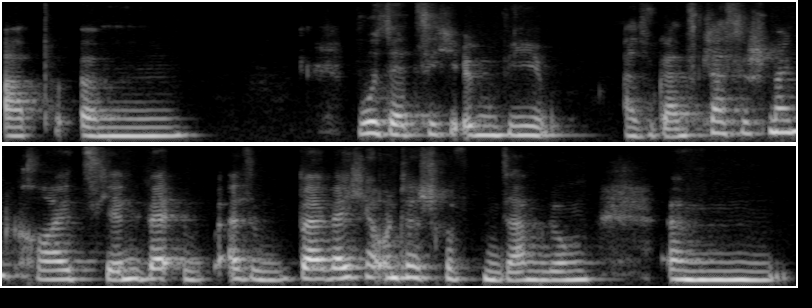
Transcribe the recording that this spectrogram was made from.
ab, ähm, wo setze ich irgendwie, also ganz klassisch mein Kreuzchen, also bei welcher Unterschriftensammlung ähm,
